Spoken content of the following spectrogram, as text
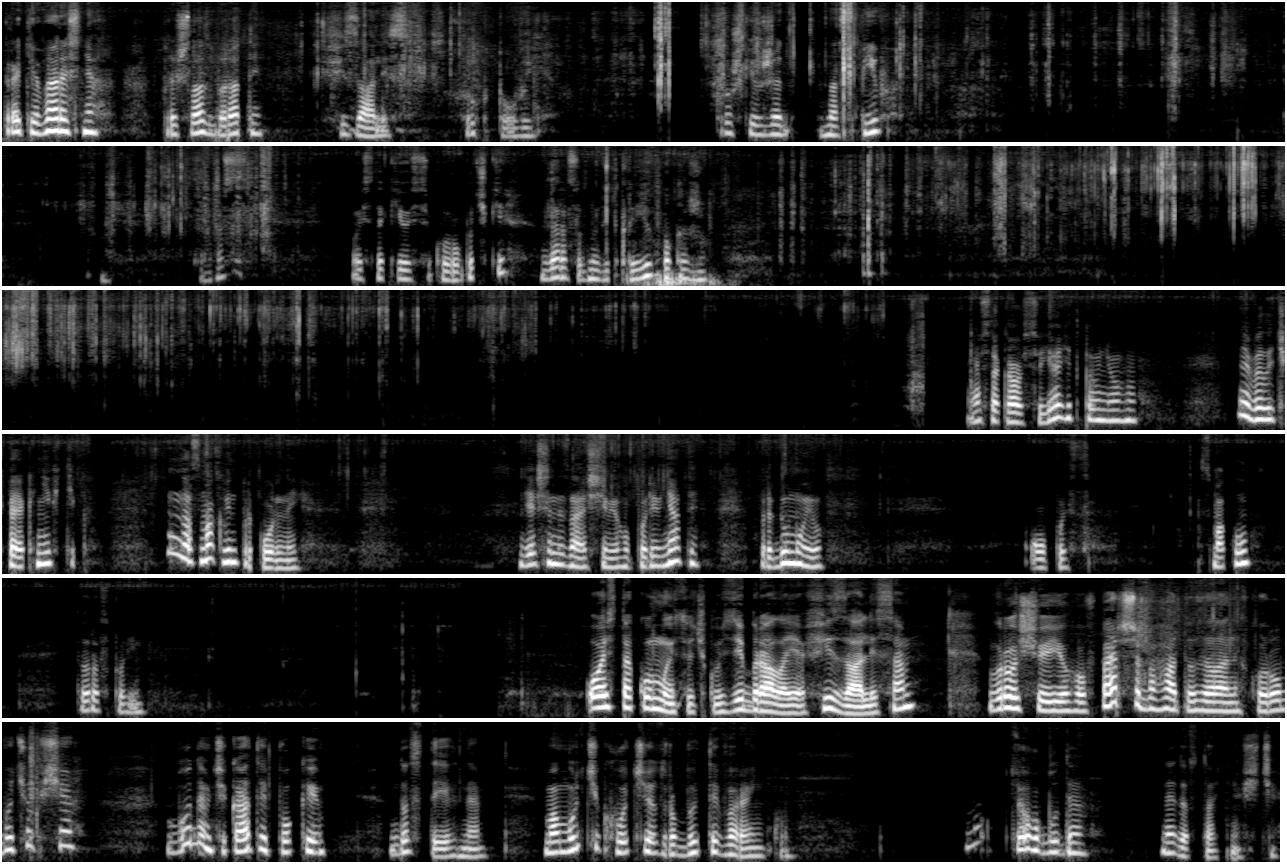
3 вересня прийшла збирати фізаліс фруктовий. Трошки вже наспів. Зараз ось такі ось коробочки. Зараз одну відкрию, покажу. Ось така ось ягідка в нього. Невеличка, як нігтік. На смак він прикольний. Я ще не знаю, з чим його порівняти. Придумаю опис смаку, то розповім. Ось таку мисочку зібрала я фізаліса. Вирощую його вперше, багато зелених коробочок ще. Будемо чекати, поки достигне. Мамульчик хоче зробити вареньку. Ну, цього буде недостатньо ще.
